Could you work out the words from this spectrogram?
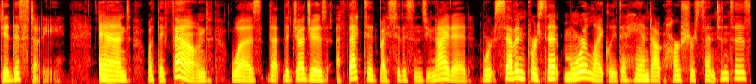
did this study and what they found was that the judges affected by Citizens United were 7% more likely to hand out harsher sentences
